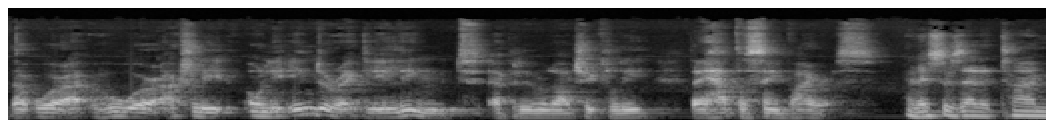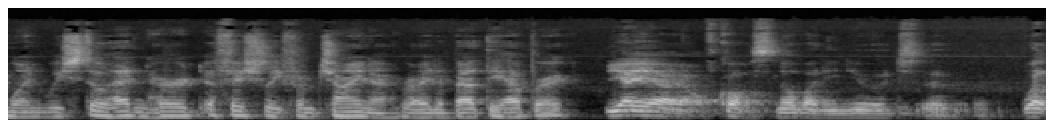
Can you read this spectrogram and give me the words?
that were, who were actually only indirectly linked epidemiologically, they had the same virus. And this was at a time when we still hadn't heard officially from China, right, about the outbreak? Yeah, yeah, of course. Nobody knew it. Uh, well,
